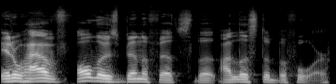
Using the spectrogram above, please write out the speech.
it'll have all those benefits that I listed before.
